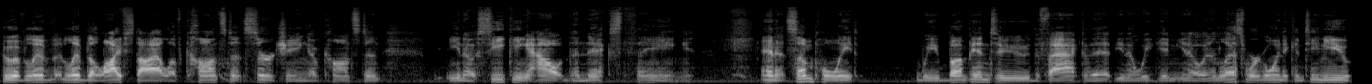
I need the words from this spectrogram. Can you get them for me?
who have lived, lived a lifestyle of constant searching, of constant, you know, seeking out the next thing. And at some point, we bump into the fact that, you know, we can, you know, unless we're going to continue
